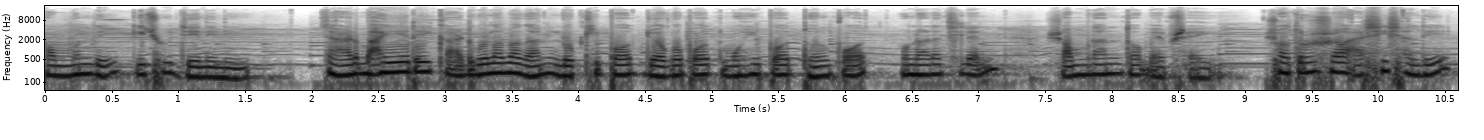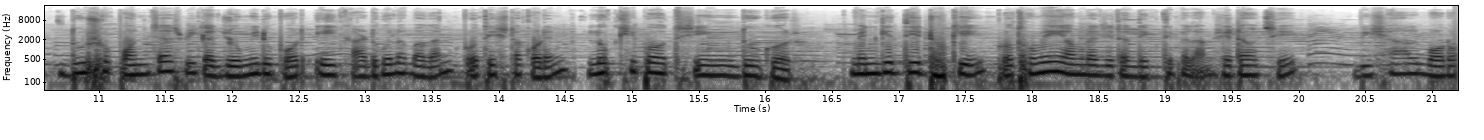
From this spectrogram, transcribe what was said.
সম্বন্ধে কিছু জেনে নিই। চার ভাইয়ের এই কাঠগোলা বাগান লক্ষ্মীপদ জগপথ মহিপদ, ধনুপদ, ওনারা ছিলেন সম্ভ্রান্ত ব্যবসায়ী। সতেরোশো আশি সালে দুশো পঞ্চাশ বিঘা জমির উপর এই কাঠগোলা বাগান প্রতিষ্ঠা করেন লক্ষ্মীপদ সিং দুগর। মেন গেট দিয়ে ঢুকে প্রথমেই আমরা যেটা দেখতে পেলাম সেটা হচ্ছে বিশাল বড়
